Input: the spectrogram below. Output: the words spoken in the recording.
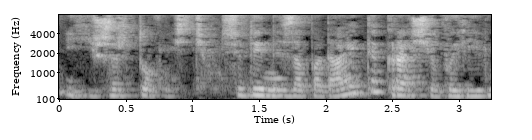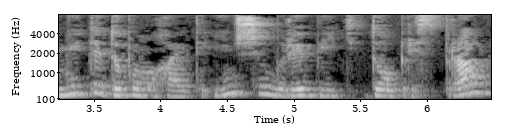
і жертовність. Сюди не западайте, краще вирівнюйте, допомагайте іншим, робіть добрі справи.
